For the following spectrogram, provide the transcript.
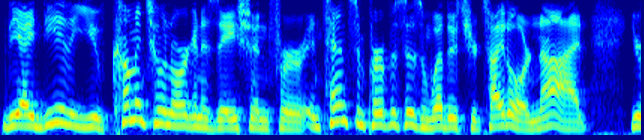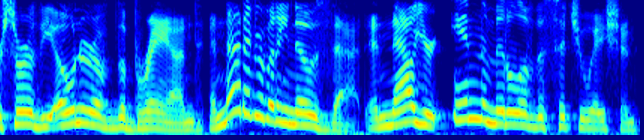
the idea that you've come into an organization for intents and purposes, and whether it's your title or not, you're sort of the owner of the brand, and not everybody knows that. And now you're in the middle of the situation.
